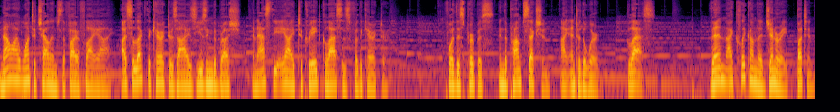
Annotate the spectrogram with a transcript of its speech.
Now I want to challenge the Firefly AI. I select the character's eyes using the brush and ask the AI to create glasses for the character. For this purpose, in the prompt section, I enter the word glass. Then I click on the Generate button.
